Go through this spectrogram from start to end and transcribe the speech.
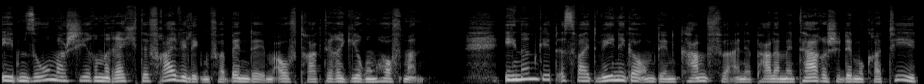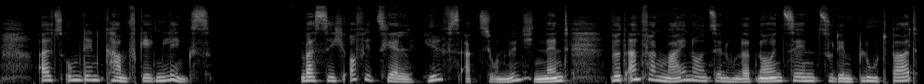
Ebenso marschieren rechte Freiwilligenverbände im Auftrag der Regierung Hoffmann. Ihnen geht es weit weniger um den Kampf für eine parlamentarische Demokratie als um den Kampf gegen links. Was sich offiziell Hilfsaktion München nennt, wird Anfang Mai 1919 zu dem Blutbad,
